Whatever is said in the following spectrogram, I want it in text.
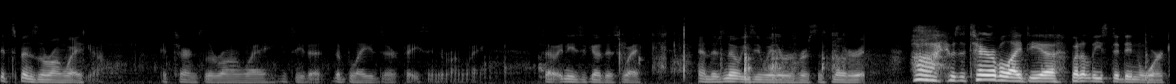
it spins the wrong way. It turns the wrong way. You can see that the blades are facing the wrong way. So it needs to go this way. And there's no easy way to reverse this motor. it was a terrible idea, but at least it didn't work.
